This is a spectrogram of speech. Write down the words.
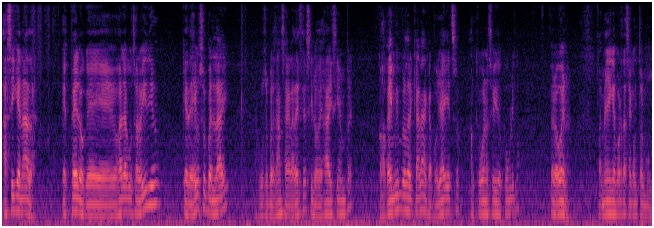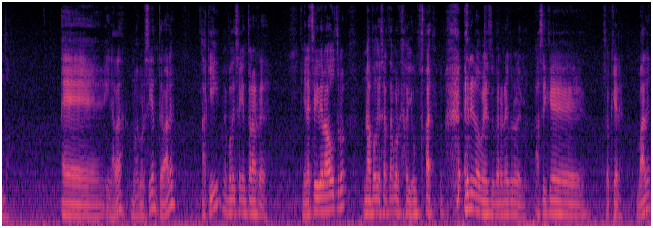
Así que nada, espero que os haya gustado el vídeo, que dejéis un super like, un super dan se agradece si lo dejáis siempre, que os hagáis miembros del canal, que apoyáis esto, aunque bueno, este vídeo es público, pero bueno, también hay que portarse con todo el mundo. Eh, y nada, nos vemos el siguiente, ¿vale? Aquí me podéis seguir en todas las redes. Y en este vídeo la otro no ha podido saltar porque había un fallo en el OBS, pero no hay problema. Así que se os quiere, ¿vale?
